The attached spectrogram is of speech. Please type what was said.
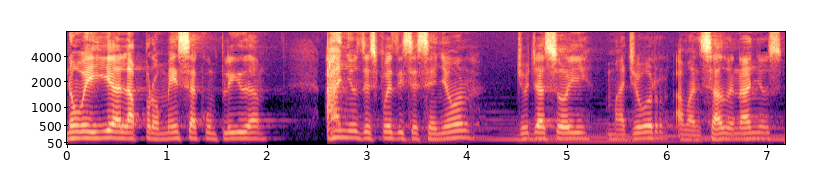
no veía la promesa cumplida. Años después dice, Señor, yo ya soy mayor, avanzado en años.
